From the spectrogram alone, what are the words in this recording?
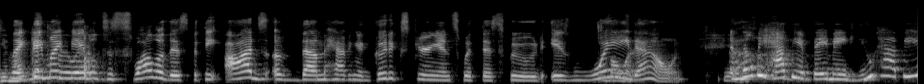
Like they might be it. able to swallow this, but the odds of them having a good experience with this food is way Lower. down. Yeah. And they'll be happy if they made you happy,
